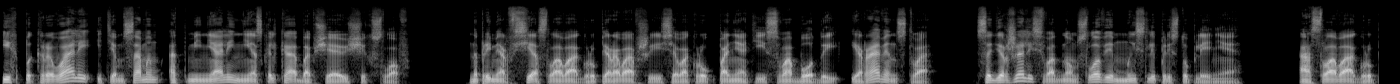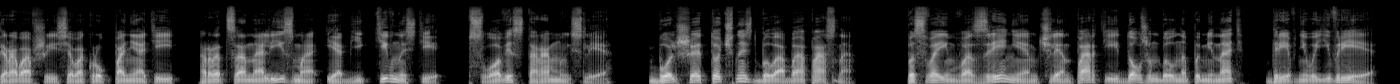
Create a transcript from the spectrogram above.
Их покрывали и тем самым отменяли несколько обобщающих слов. Например, все слова, группировавшиеся вокруг понятий свободы и равенства, содержались в одном слове мысли преступления, а слова, группировавшиеся вокруг понятий рационализма и объективности, в слове старомыслие. Большая точность была бы опасна. По своим воззрениям член партии должен был напоминать древнего еврея,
